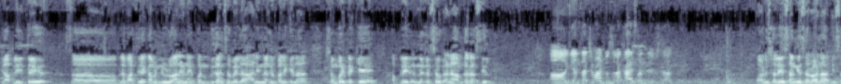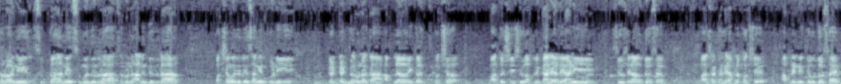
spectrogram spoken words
ही आपली इथे आपल्या भारतीय कामात निवडून आले नाही. पण विधानसभेला आणि नगरपालिकेला शंभर टक्के आपले नगरसेवक आणि आमदार असतील. यंदाच्या वाढदिवसाला काय संदेश द्याल? वाढदिवसाला हे सांगेन सर्वांना की सर्वांनी सुखाने सुमधून राहा सर्वांनी आनंदित राहा. पक्षामध्ये ते सांगेन कोणी गटटट करू नका. आपलं एकच पक्ष मातोश्री शिव आपले कार्यालय आणि शिवसेना उद्धव साहेब बाळासाहेब ठाकरे आपला पक्ष आपले नेते उद्धव साहेब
